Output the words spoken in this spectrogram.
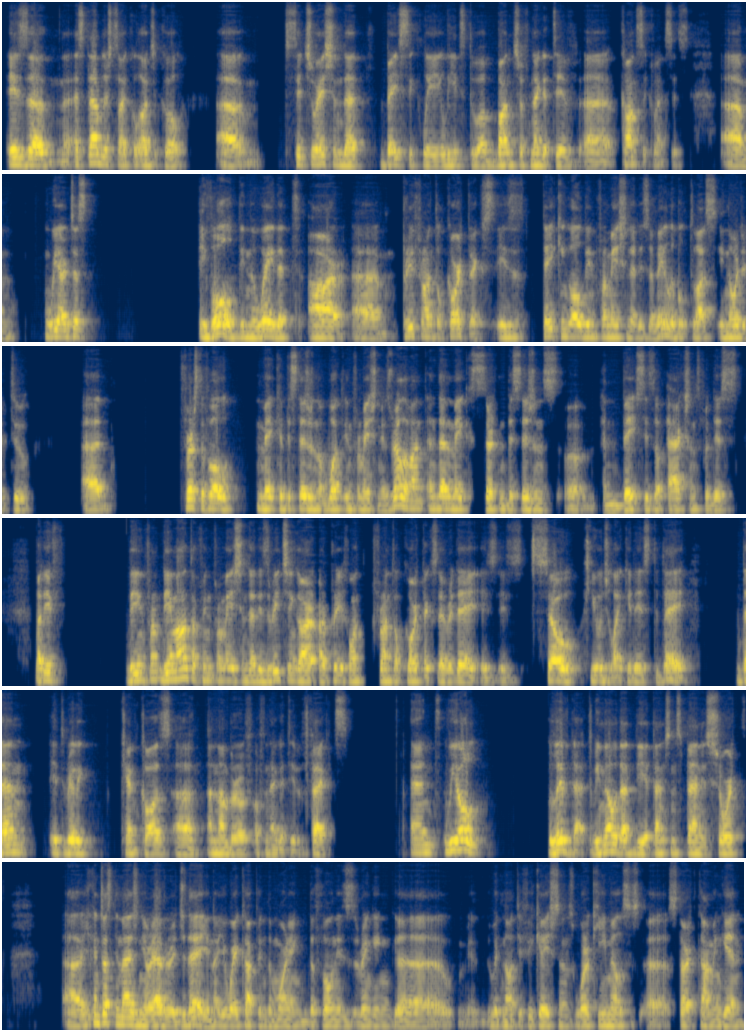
is an established psychological um, situation that basically leads to a bunch of negative uh, consequences. Um, we are just evolved in a way that our um, prefrontal cortex is taking all the information that is available to us in order to, uh, first of all, make a decision of what information is relevant and then make certain decisions uh, and basis of actions for this. But if the, the amount of information that is reaching our, our prefrontal cortex every day is, is so huge like it is today, then it really can cause uh, a number of, of negative effects. And we all live that. We know that the attention span is short. Uh, you can just imagine your average day. You know, you wake up in the morning, the phone is ringing uh, with notifications, work emails uh, start coming in,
